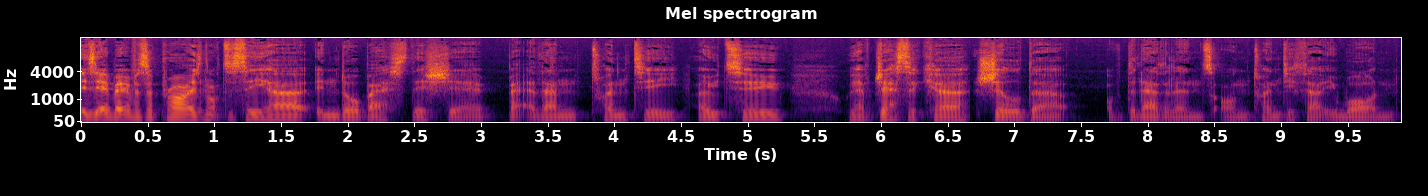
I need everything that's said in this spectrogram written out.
is it a bit of a surprise not to see her indoor best this year, better than 2002? We have Jessica Schilder of the Netherlands on 2031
